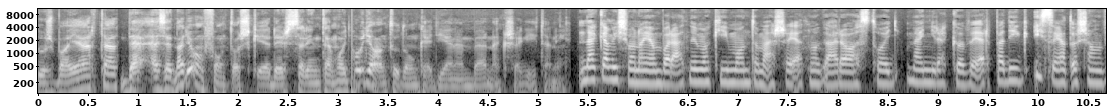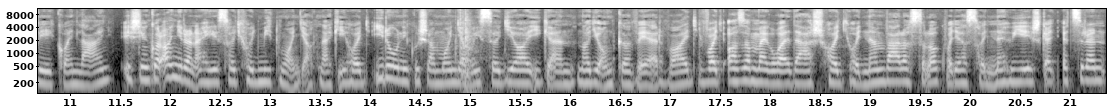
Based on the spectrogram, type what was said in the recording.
periódusban jártál, de ez egy nagyon fontos kérdés szerintem, hogy hogyan tudunk egy ilyen embernek segíteni. Nekem is van olyan barátnőm, aki mondta már saját magára azt, hogy mennyire kövér, pedig iszonyatosan vékony lány, és ilyenkor annyira nehéz, hogy, hogy mit mondjak neki, hogy ironikusan mondjam vissza, hogy jaj, igen, nagyon kövér vagy, vagy az a megoldás, hogy, hogy nem válaszolok, vagy az, hogy ne hülyéskedj. Egyszerűen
